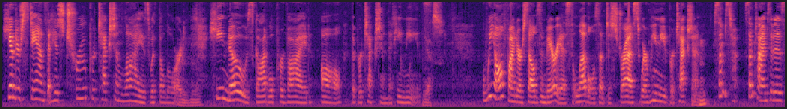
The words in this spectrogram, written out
He understands that his true protection lies with the Lord. Mm-hmm. He knows God will provide all the protection that he needs. Yes. We all find ourselves in various levels of distress where we need protection. Mm-hmm. Some, sometimes it is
